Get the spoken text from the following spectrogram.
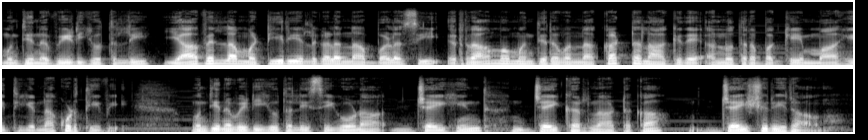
ಮುಂದಿನ ವಿಡಿಯೋದಲ್ಲಿ ಯಾವೆಲ್ಲ ಮಟೀರಿಯಲ್ಗಳನ್ನು ಬಳಸಿ ರಾಮ ಮಂದಿರವನ್ನ ಕಟ್ಟಲಾಗಿದೆ ಅನ್ನೋದರ ಬಗ್ಗೆ ಮಾಹಿತಿಯನ್ನ ಕೊಡ್ತೀವಿ. ಮುಂದಿನ ವಿಡಿಯೋದಲ್ಲಿ ಸಿಗೋಣ. ಜೈ ಹಿಂದ್, ಜೈ ಕರ್ನಾಟಕ, ಜೈ ಶ್ರೀರಾಮ್.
